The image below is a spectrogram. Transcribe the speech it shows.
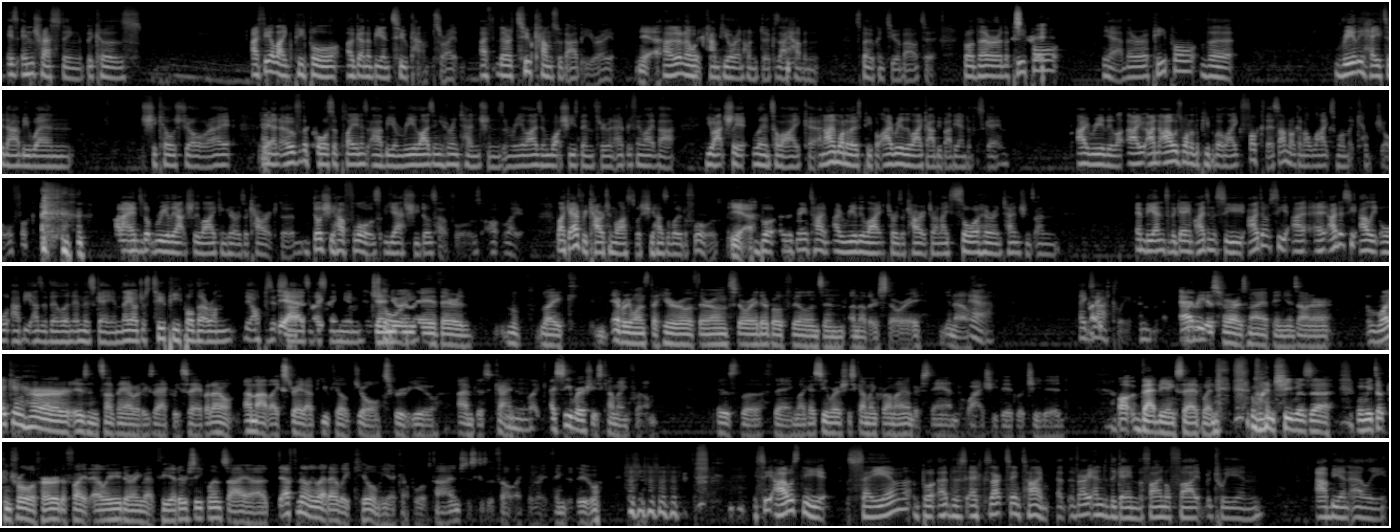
is interesting because I feel like people are going to be in two camps right? I, there are two camps with Abby right? Yeah. I don't know which camp you're in, Hunter, because I haven't spoken to you about it. But there are the people, yeah, there are people that really hated Abby when she kills Joel, right? And Yeah. then over the course of playing as Abby and realizing her intentions and realizing what she's been through and everything like that, you actually learn to like her. And I'm one of those people. I really like Abby by the end of this game. I really like. I and I was one of the people that like fuck this. I'm not gonna like someone that killed Joel. Fuck. this." and I ended up really actually liking her as a character. Does she have flaws? Yes, she does have flaws. Uh, Like like every character in The Last of Us, she has a load of flaws. Yeah. But at the same time, I really liked her as a character, and I saw her intentions. And in the end of the game, I didn't see, I don't see, I, I don't see Ellie or Abby as a villain in this game. They are just two people that are on the opposite Yeah, sides of like, the same story. Genuinely, they're like everyone's the hero of their own story. They're both villains in another story. You know. Yeah, exactly. And- Abby, as far as my opinions on her, liking her isn't something I would exactly say, but I don't. I'm not like straight up. You killed Joel. Screw you. I'm just kind Mhm. of like I see where she's coming from. Is the thing like I see where she's coming from. I understand why she did what she did. Oh, that being said, when when she was uh when we took control of her to fight Ellie during that theater sequence, I uh, definitely let Ellie kill me a couple of times just because it felt like the right thing to do. you see, I was the same, but at the exact same time, at the very end of the game, the final fight between Abby and Ellie,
